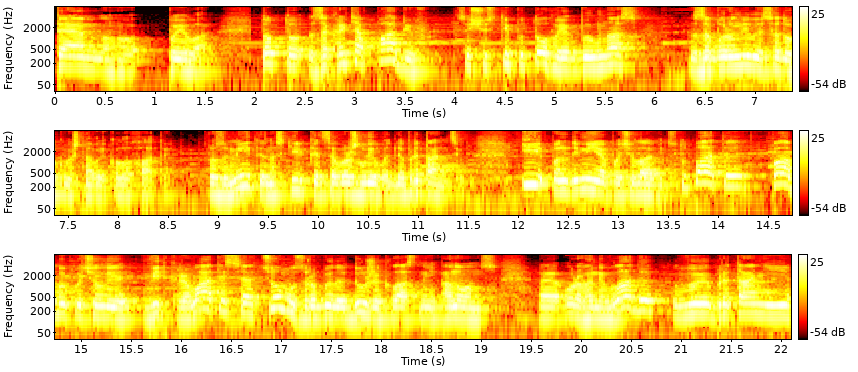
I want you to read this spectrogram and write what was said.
темного пива. Тобто закриття пабів це щось типу того, якби у нас заборонили садок вишневий коло хати. Розумієте, наскільки це важливо для британців? І пандемія почала відступати, паби почали відкриватися. Цьому зробили дуже класний анонс е, органи влади в Британії.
